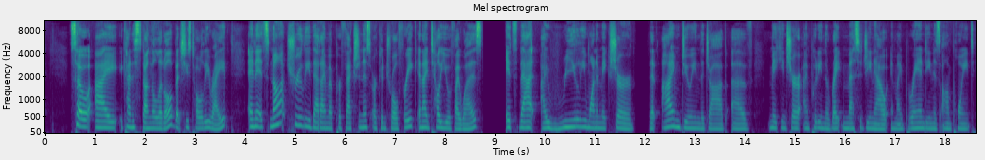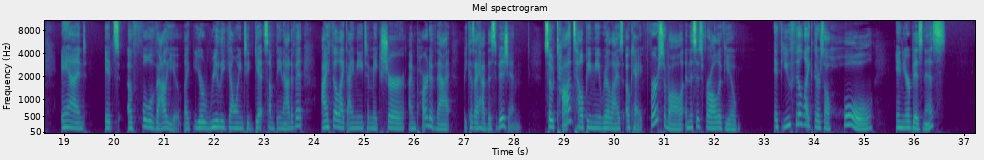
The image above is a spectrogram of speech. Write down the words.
So I kind of stung a little, but she's totally right. And it's not truly that I'm a perfectionist or control freak. And I'd tell you if I was, it's that I really want to make sure that I'm doing the job of making sure I'm putting the right messaging out and my branding is on point and it's of full value. Like you're really going to get something out of it. I feel like I need to make sure I'm part of that because I have this vision. So Todd's helping me realize okay, first of all, and this is for all of you, if you feel like there's a hole in your business,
